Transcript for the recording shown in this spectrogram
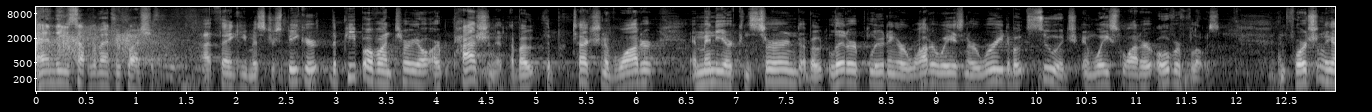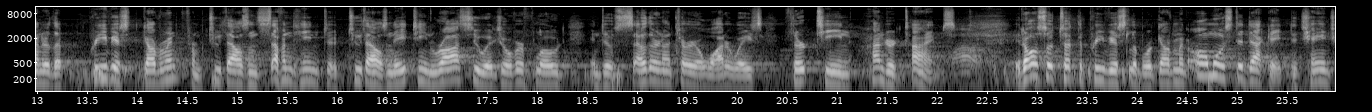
And the supplementary question. Uh, thank you, Mr. Speaker. The people of Ontario are passionate about the protection of water, and many are concerned about litter polluting our waterways and are worried about sewage and wastewater overflows. Unfortunately, under the previous government, from 2017 to 2018, raw sewage overflowed into southern Ontario waterways 1,300 times. It also took the previous Liberal government almost a decade to change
